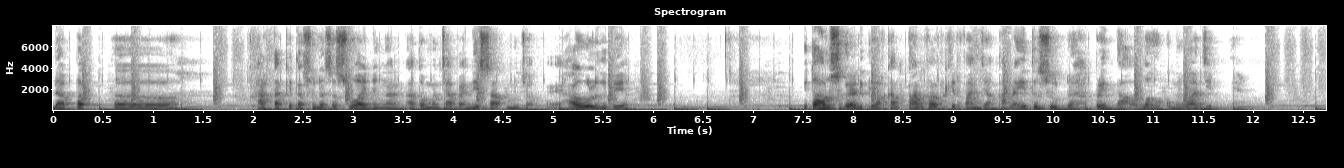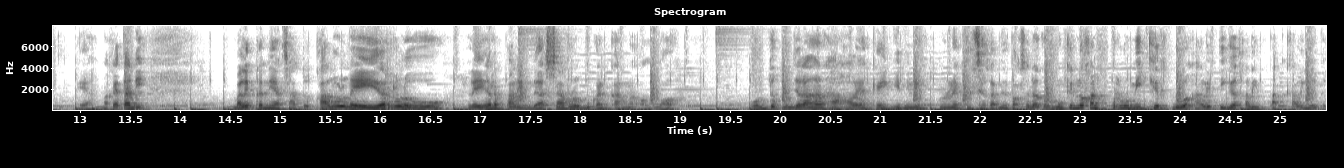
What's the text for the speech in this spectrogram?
dapat uh, harta kita sudah sesuai dengan atau mencapai nisab mencapai haul gitu ya. Itu harus segera dikeluarkan tanpa pikir panjang. Karena itu sudah perintah Allah hukumnya wajib ya. Makanya tadi balik ke niat satu. Kalau layer lo layer paling dasar lo bukan karena Allah untuk menjalankan hal-hal yang kayak gini nih menunaikan zakat infak sedekah mungkin lo kan perlu mikir dua kali tiga kali empat kali gitu.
